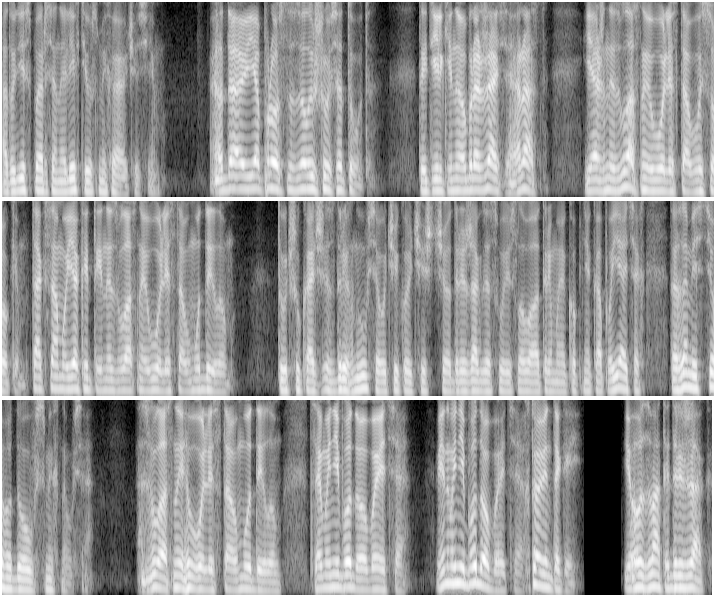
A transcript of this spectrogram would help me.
а тоді сперся на ліхті, усміхаючись їм. Гадаю, я просто залишуся тут. Ти тільки не ображайся, гаразд. Я ж не з власної волі став високим, так само, як і ти не з власної волі став мудилом. Тут шукач здригнувся, очікуючи, що дрижак за свої слова отримає копняка по яйцях, та замість цього Доу всміхнувся. З власної волі став мудилом. Це мені подобається. Він мені подобається. Хто він такий? Його звати Дрижак,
